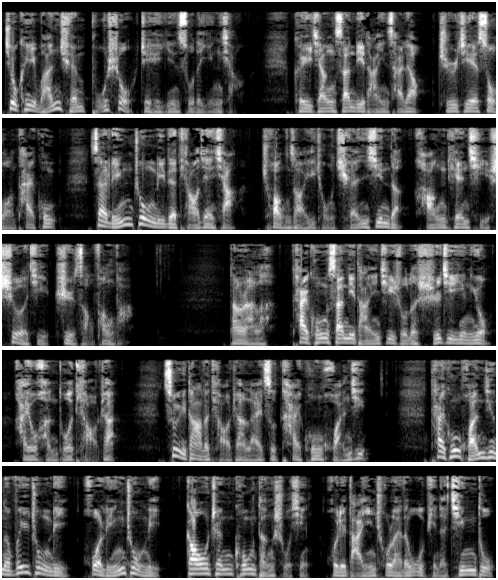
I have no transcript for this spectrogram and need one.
就可以完全不受这些因素的影响。可以将 3D 打印材料直接送往太空，在零重力的条件下创造一种全新的航天器设计制造方法。当然了，太空 3D 打印技术的实际应用还有很多挑战，最大的挑战来自太空环境。太空环境的微重力或零重力、高真空等属性会对打印出来的物品的精度、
